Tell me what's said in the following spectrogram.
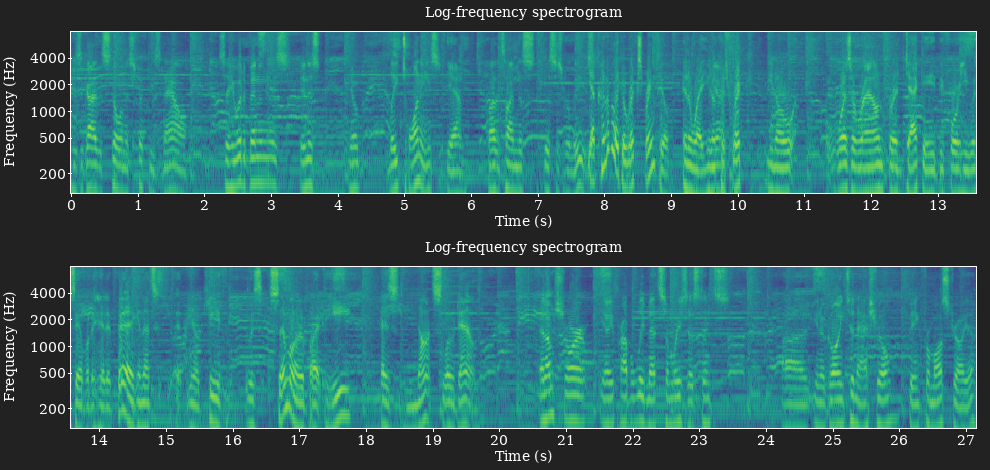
he's a guy that's still in his fifties now, so he would have been in his in his you know late twenties Yeah. by the time this this is released. Yeah, kind of like a Rick Springfield in a way, you know, Yeah. because Rick, you know, was around for a decade before he was able to hit it big, and that's, you know, Keith was similar, but he has not slowed down. And I'm sure you know he probably met some resistance. Uh, you know, going to Nashville, being from Australia,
